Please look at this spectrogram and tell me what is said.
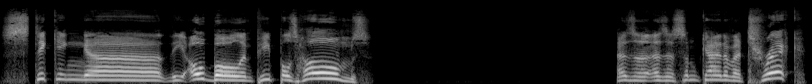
sticking uh, the O Bowl in people's homes as a as a some kind of a trick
